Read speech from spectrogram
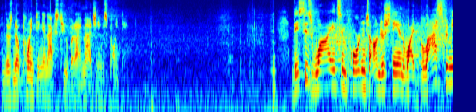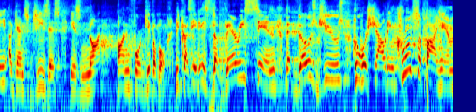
And there's no pointing in Acts 2, but I imagine he was pointing. This is why it's important to understand why blasphemy against Jesus is not unforgivable. Because it is the very sin that those Jews who were shouting, Crucify him,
